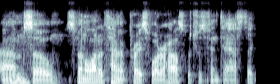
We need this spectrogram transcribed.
Um, mm So spent a lot of time at Price Waterhouse, which was fantastic.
